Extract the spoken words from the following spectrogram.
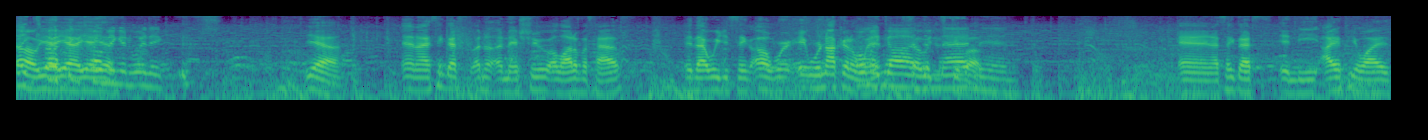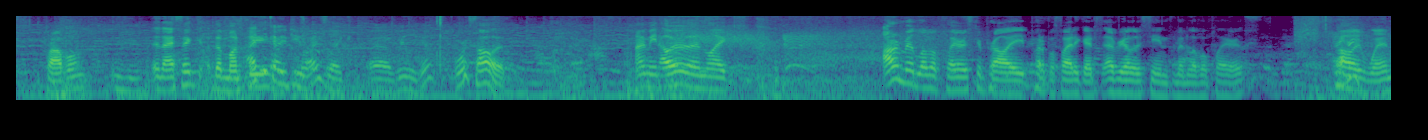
Oh, yeah, yeah, yeah, Coming yeah. and winning. yeah, and I think that's an, an issue a lot of us have. Is that we just think, oh, we're eh, we're not gonna Oh win, God, so we just give up. And I think that's in the IPOI's problem. And I think the monthly. Mm-hmm. I think IUPUI is like uh, really good. We're solid. I mean, other than like our mid-level players could probably put up a fight against every other scene's mid-level players. Probably win.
